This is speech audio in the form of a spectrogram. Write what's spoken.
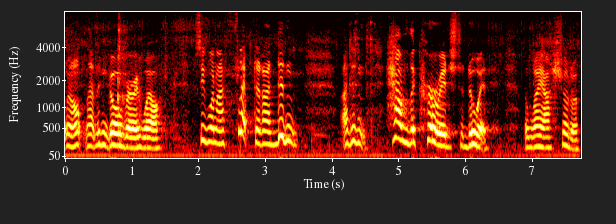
Well, that didn't go very well. See, when I flipped it, I didn't, I didn't have the courage to do it the way I should have.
